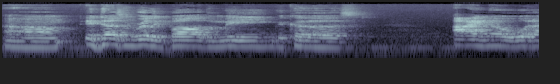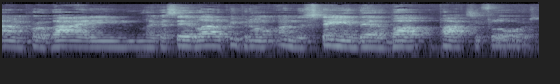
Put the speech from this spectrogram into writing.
um, it doesn't really bother me because I know what I'm providing. Like I said, a lot of people don't understand that about epoxy floors.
